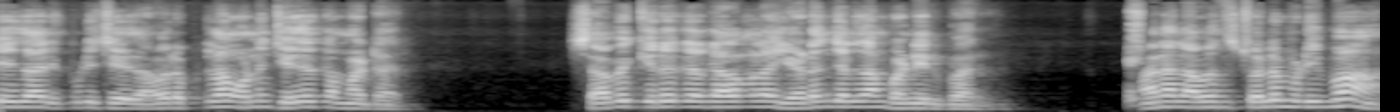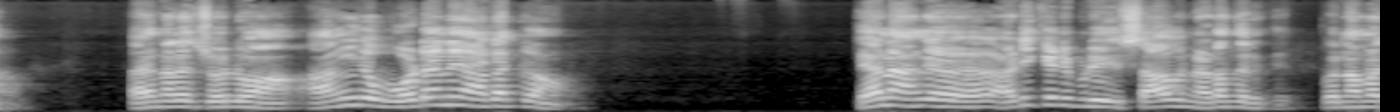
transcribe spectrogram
செய்தார் இப்படி செய்தார். அவர் அப்படிலாம் ஒன்றும் செய்திருக்க மாட்டார். சபைக்கு இருக்கிற காலமெல்லாம் இடைஞ்சல் தான் பண்ணியிருப்பார். அதனால் அவர் சொல்ல முடியுமா? அதனால் சொல்லுவான் அங்கே உடனே அடக்கம். ஏன்னா அங்கே அடிக்கடி இப்படி சாவு நடந்திருக்கு. இப்போ நம்ம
